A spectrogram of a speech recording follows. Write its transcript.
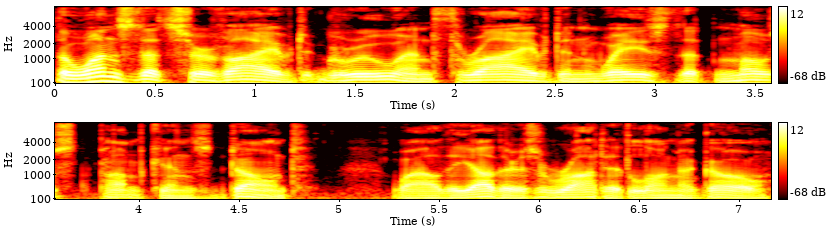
The ones that survived grew and thrived in ways that most pumpkins don't, while the others rotted long ago.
